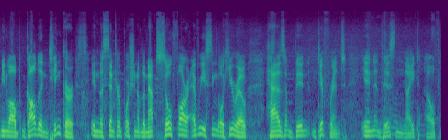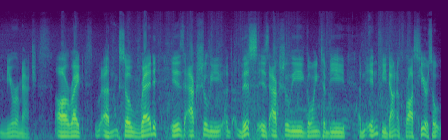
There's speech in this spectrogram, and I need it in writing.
Meanwhile, Goblin Tinker in the center portion of the map. So far, every single hero has been different in this Night Elf mirror match. All right. Um, so red is actually uh, this is actually going to be um, Infi down across here. So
